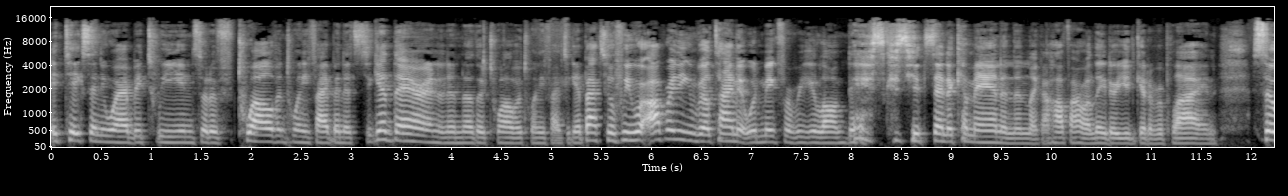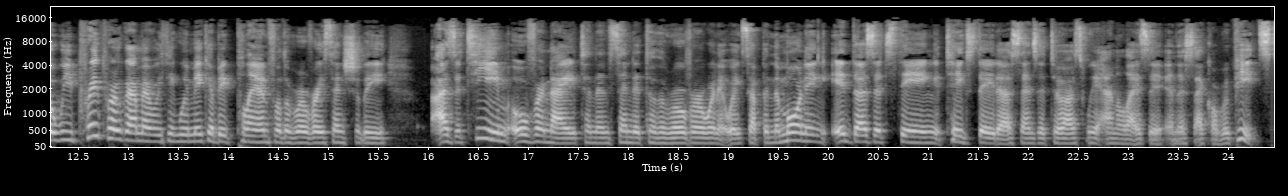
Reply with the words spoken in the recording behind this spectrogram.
it takes anywhere between sort of 12 and 25 minutes to get there and another 12 or 25 to get back. So if we were operating in real time, it would make for really long days because you'd send a command and then like a half hour later, you'd get a reply. And so we pre-program everything. We make a big plan for the rover essentially as a team overnight and then send it to the rover when it wakes up in the morning. It does its thing, takes data, sends it to us. We analyze it and the cycle repeats.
